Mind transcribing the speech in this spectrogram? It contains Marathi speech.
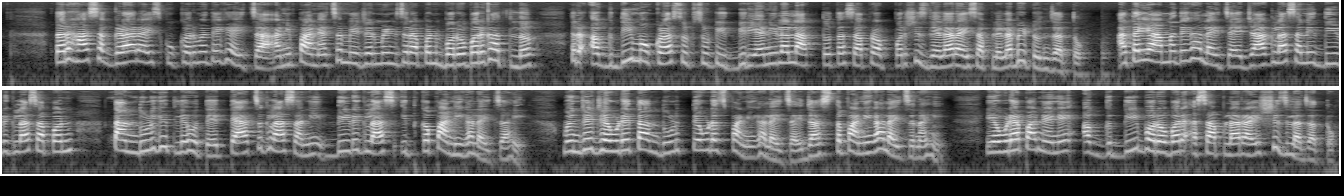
तर हा सगळा राईस कुकरमध्ये घ्यायचा आणि पाण्याचं मेजरमेंट जर आपण बरोबर घातलं तर अगदी मोकळा सुटसुटीत बिर्याणीला लागतो तसा प्रॉपर शिजलेला राईस आपल्याला भेटून जातो. आता यामध्ये घालायचा आहे ज्या ग्लासाने दीड ग्लास आपण तांदूळ घेतले होते त्याच ग्लासाने दीड ग्लास इतकं पाणी घालायचं आहे. म्हणजे जेवढे तांदूळ तेवढंच पाणी घालायचं आहे जास्त पाणी घालायचं नाही. एवढ्या पाण्याने अगदी बरोबर असा आपला राईस शिजला जातो.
